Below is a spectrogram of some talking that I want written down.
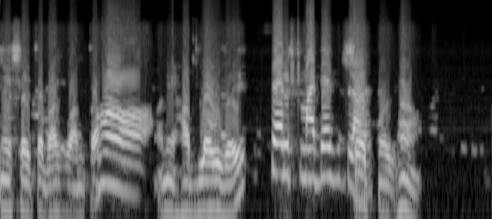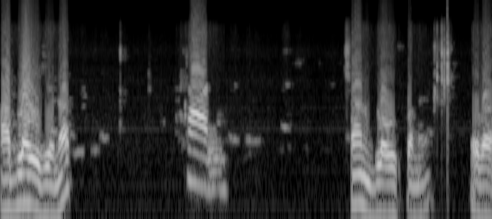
नेसायचा भाग बांधतो. हो. आणि हा ब्लाऊज आहे. सेल्फ मध्येच ब्लाउजमध्ये हा. हा ब्लाऊज येणार. छान. छान ब्लाऊज पण आहे. हे बघा.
